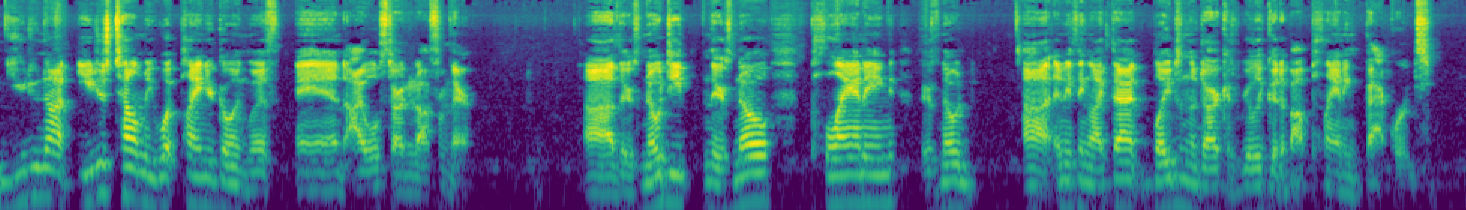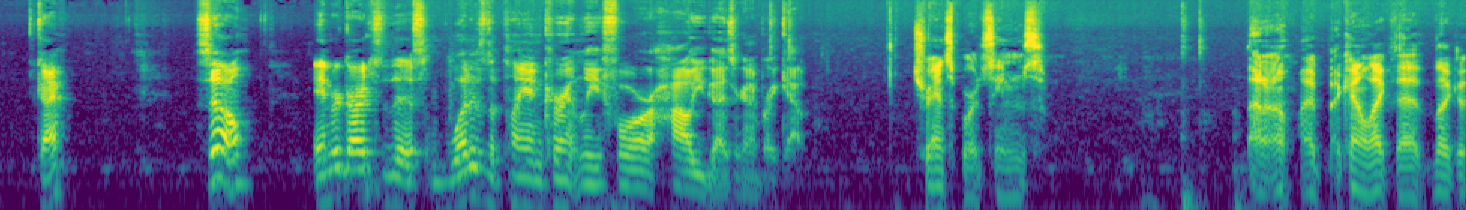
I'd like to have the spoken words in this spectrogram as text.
you do not. You just tell me what plan you're going with, and I will start it off from there. Uh, there's no deep. There's no planning. There's no uh, anything like that. Blades in the Dark is really good about planning backwards. Okay. So, in regards to this, what is the plan currently for how you guys are going to break out? Transport seems. I don't know. I, I kind of like that. Like a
